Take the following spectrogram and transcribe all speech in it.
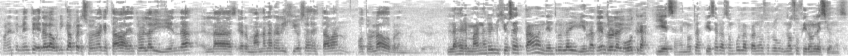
Aparentemente era la única persona que estaba dentro de la vivienda. Las hermanas, las religiosas, estaban otro lado, aparentemente. Las hermanas religiosas estaban dentro de la vivienda, dentro de la vivienda. otras piezas, en otras piezas, razón por la cual no, no sufrieron lesiones.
